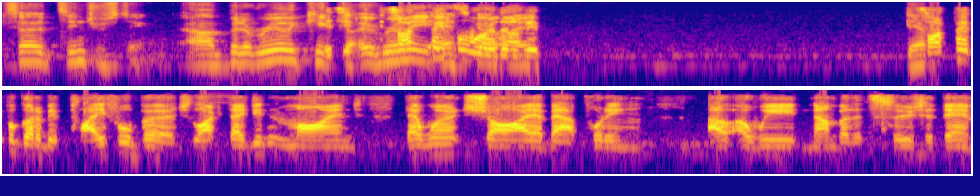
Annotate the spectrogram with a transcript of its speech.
so. It's interesting. Uh, but it really kicked. It's, it it's really like people were a little escalated- bit. Yep. It's like people got a bit playful, Burge. Like they didn't mind. They weren't shy about putting a, a weird number that suited them.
